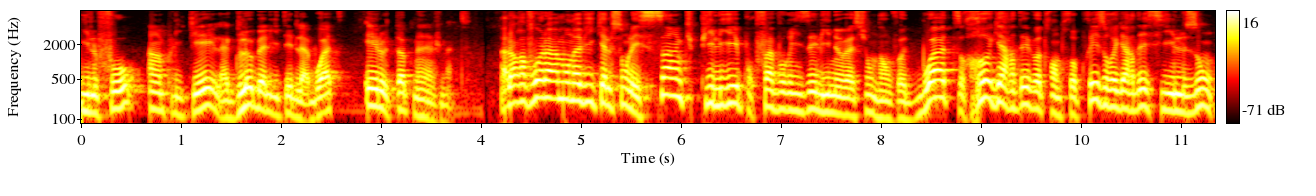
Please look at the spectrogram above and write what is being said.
il faut impliquer la globalité de la boîte et le top management. Alors voilà à mon avis quels sont les cinq piliers pour favoriser l'innovation dans votre boîte. Regardez votre entreprise, regardez s'ils ont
